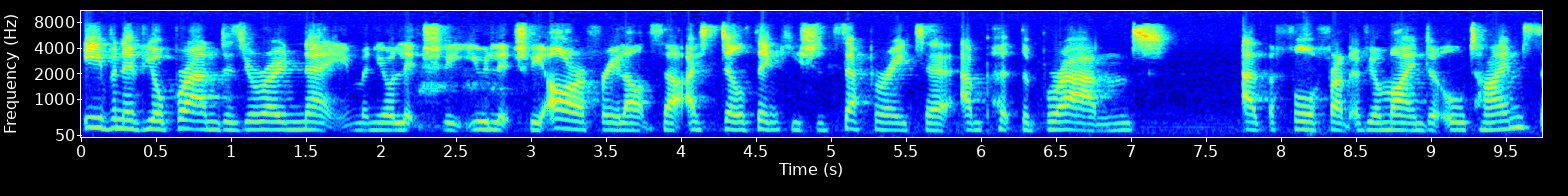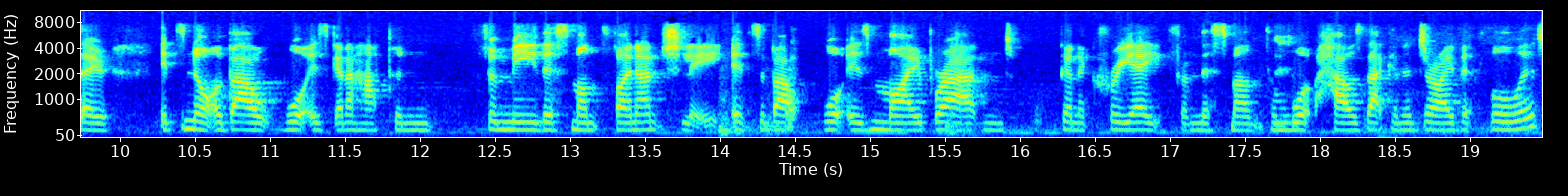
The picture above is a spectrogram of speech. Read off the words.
even if your brand is your own name and you're literally you literally are a freelancer i still think you should separate it and put the brand at the forefront of your mind at all times. So it's not about what is going to happen for me this month financially. It's about what is my brand going to create from this month and what how's that going to drive it forward.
